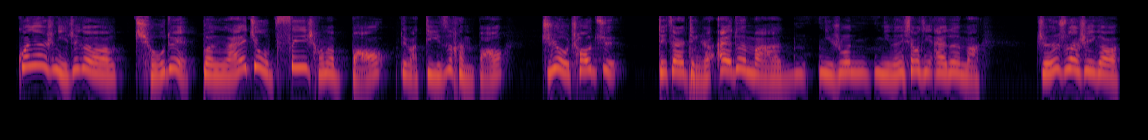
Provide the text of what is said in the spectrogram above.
关键是你这个球队本来就非常的薄，对吧？底子很薄，只有超巨。在这顶着艾顿吧？你说你能相信艾顿吗？只能算是一个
